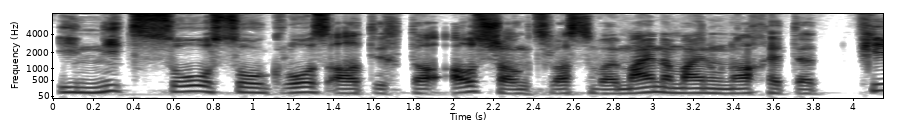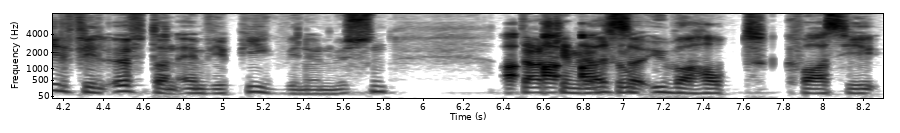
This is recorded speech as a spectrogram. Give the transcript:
ihn nicht so, so großartig da ausschauen zu lassen, weil meiner Meinung nach hätte er viel, viel öfter einen MVP gewinnen müssen, als er überhaupt quasi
